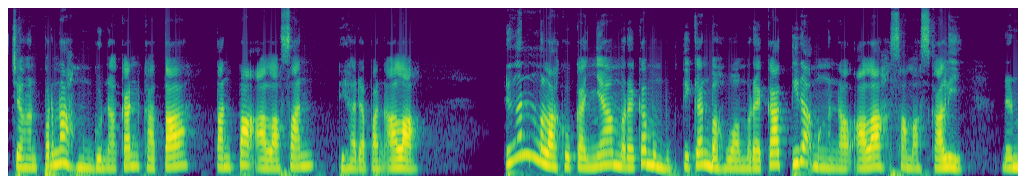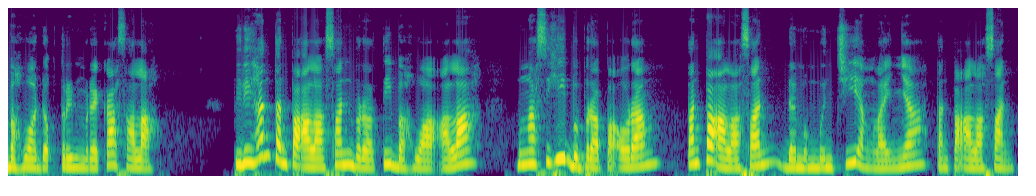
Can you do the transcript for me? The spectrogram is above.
jangan pernah menggunakan kata tanpa alasan di hadapan Allah. Dengan melakukannya, mereka membuktikan bahwa mereka tidak mengenal Allah sama sekali dan bahwa doktrin mereka salah. Pilihan tanpa alasan berarti bahwa Allah mengasihi beberapa orang tanpa alasan dan membenci yang lainnya tanpa alasan.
